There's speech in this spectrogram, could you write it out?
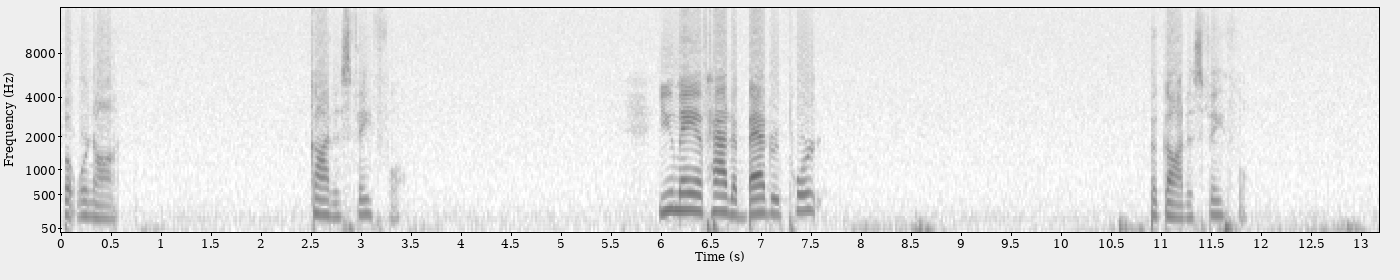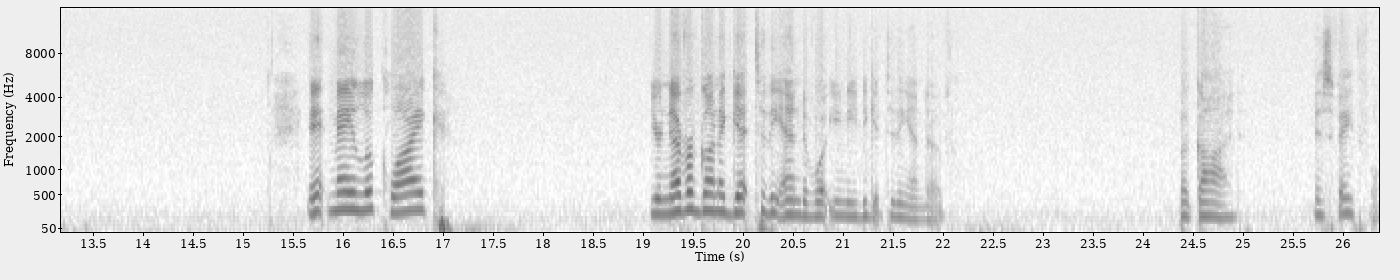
But we're not. God is faithful. You may have had a bad report, but God is faithful. It may look like you're never going to get to the end of what you need to get to the end of. But God is faithful.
